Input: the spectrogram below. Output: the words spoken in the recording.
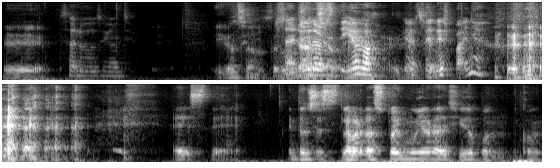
Eh, saludos, Igancio. Saludos, saludos tío. Que en España. este, entonces, la verdad estoy muy agradecido con, con,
